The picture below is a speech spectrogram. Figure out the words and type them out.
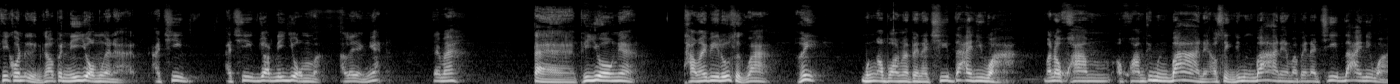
ที่คนอื่นเขาเป็นนิยมกันอะอาชีพอาชีพยอดนิยมอะอะไรอย่างเงี้ยใช่ไหมแต่พี่โยงเนี่ยทำให้พี่รู้สึกว่า เฮ้ยมึงเอาบอลมาเป็นอาชีพได้นี่หว่า มันเอาความเอาความที่มึงบ้าเนี่ยเอาสิ่งที่มึงบ้าเนี่ยมาเป็นอาชีพได้นี่หว่า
